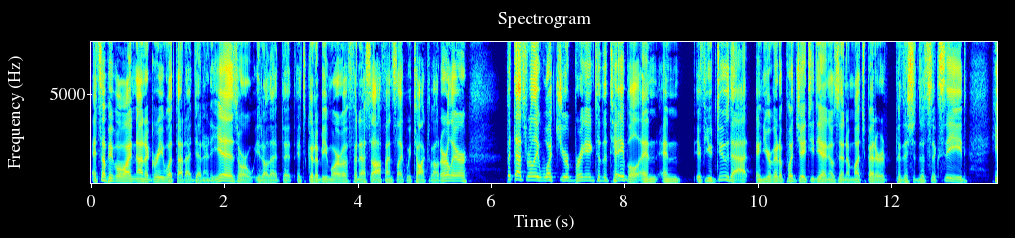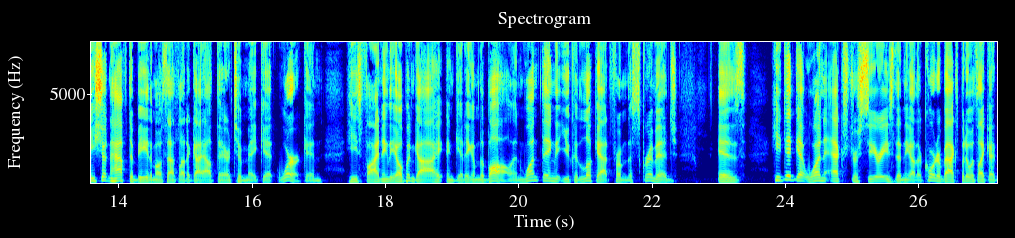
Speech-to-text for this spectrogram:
And some people might not agree what that identity is, or you know that that it's going to be more of a finesse offense, like we talked about earlier. But that's really what you're bringing to the table, and and if you do that, and you're going to put JT Daniels in a much better position to succeed, he shouldn't have to be the most athletic guy out there to make it work. And he's finding the open guy and getting him the ball. And one thing that you could look at from the scrimmage is he did get one extra series than the other quarterbacks, but it was like a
